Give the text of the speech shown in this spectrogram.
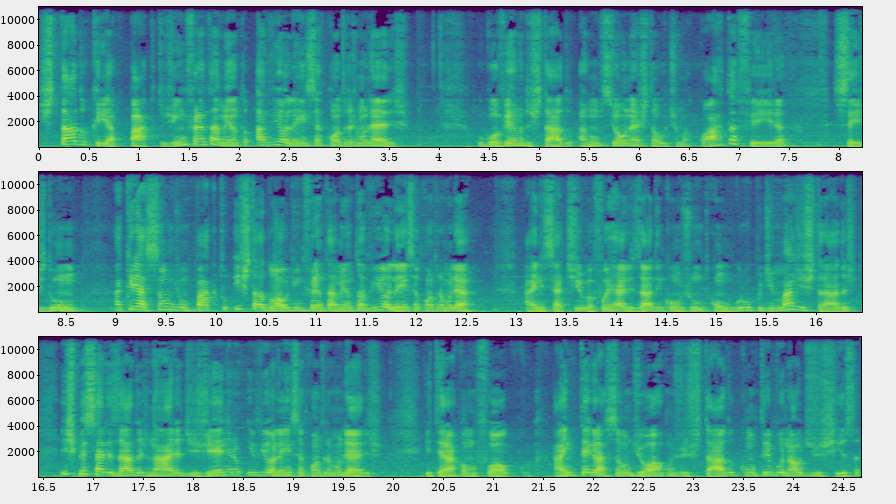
Estado cria pacto de enfrentamento à violência contra as mulheres. O governo do estado anunciou nesta última quarta-feira, 6 do 1, a criação de um pacto estadual de enfrentamento à violência contra a mulher. A iniciativa foi realizada em conjunto com um grupo de magistradas especializadas na área de gênero e violência contra mulheres e terá como foco a integração de órgãos do Estado com o Tribunal de Justiça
